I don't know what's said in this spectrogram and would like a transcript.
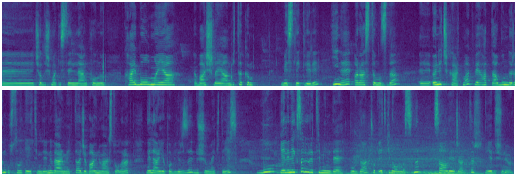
e, çalışmak istenilen konu kaybolmaya başlayan bir takım meslekleri yine Arasta'mızda e, öne çıkartmak ve hatta bunların ustalık eğitimlerini vermekte acaba üniversite olarak neler yapabiliriz düşünmekteyiz. Bu geleneksel üretiminde burada çok etkin olmasını sağlayacaktır diye düşünüyorum.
